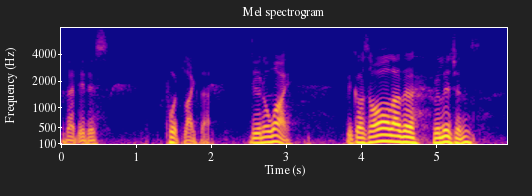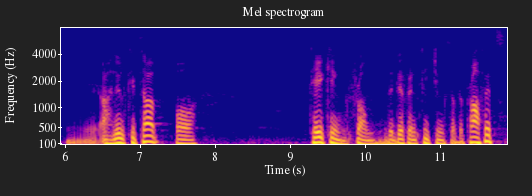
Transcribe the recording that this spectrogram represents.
that it is put like that. Do you know why? Because all other religions, Ahlul Kitab, or taking from the different teachings of the prophets,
